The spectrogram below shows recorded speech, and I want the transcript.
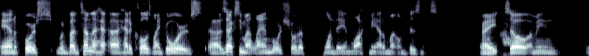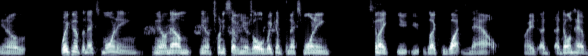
And of course, when by the time I, ha- I had to close my doors, uh, it was actually my landlord showed up one day and locked me out of my own business. Oh, right. wow. So I mean, you know, waking up the next morning, you know, now I'm you know 27 years old. Waking up the next morning, it's kind of like you, you like what now, right? I, I don't have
